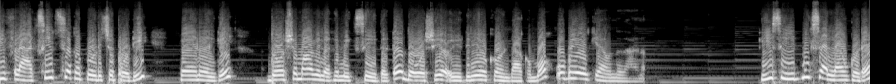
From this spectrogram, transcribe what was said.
ഈ ഫ്ലാക്സ് സീഡ്സ് ഒക്കെ പൊടിച്ച പൊടി വേണമെങ്കിൽ ദോശമാവിലൊക്കെ മിക്സ് ചെയ്തിട്ട് ദോശയോ ഇഡ്ഡലിയോ ഒക്കെ ഉണ്ടാക്കുമ്പോൾ ഉപയോഗിക്കാവുന്നതാണ്. ഈ സീഡ് മിക്സ് എല്ലാം കൂടെ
